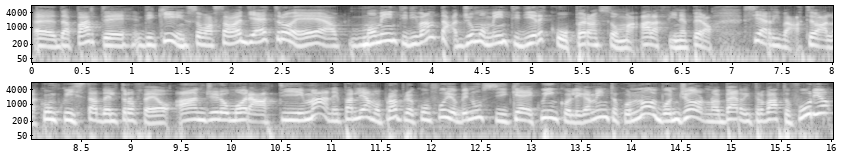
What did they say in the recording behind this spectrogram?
eh, da parte di chi insomma stava dietro e ha momenti di vantaggio, momenti di recupero, insomma, alla fine però si è arrivati alla conquista del trofeo Angelo Moratti. Ma ne parliamo proprio con Furio Benussi che è qui in collegamento con noi. Buongiorno e ben ritrovato Furio.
